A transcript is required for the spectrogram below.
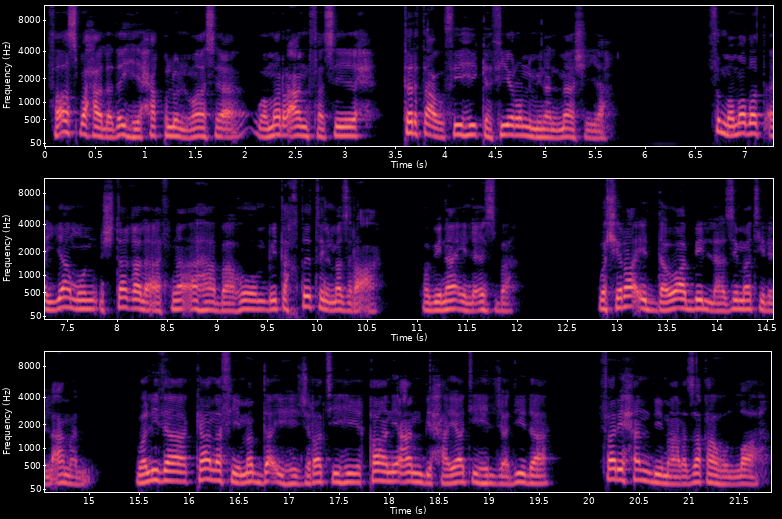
فأصبح لديه حقل واسع ومرعى فسيح ترتع فيه كثير من الماشية. ثم مضت أيام اشتغل أثناءها باهوم بتخطيط المزرعة وبناء العزبة وشراء الدواب اللازمة للعمل. ولذا كان في مبدأ هجرته قانعا بحياته الجديدة فرحا بما رزقه الله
